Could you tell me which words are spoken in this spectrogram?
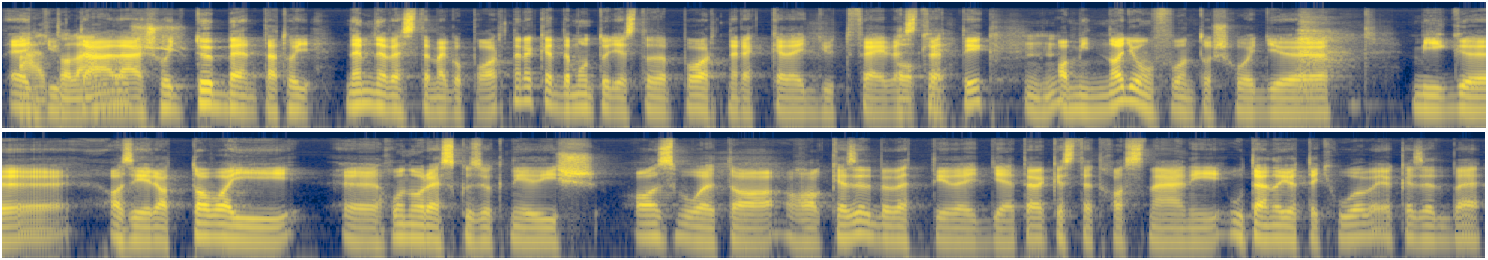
együttállás, hogy többen, tehát hogy nem nevezte meg a partnereket, de mondta, hogy ezt a partnerekkel együtt fejlesztették, okay. uh-huh. ami nagyon fontos, hogy míg azért a tavalyi uh, Honor eszközöknél is az volt, a, ha kezedbe vettél egyet, elkezdted használni, utána jött egy Huawei a kezedbe,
